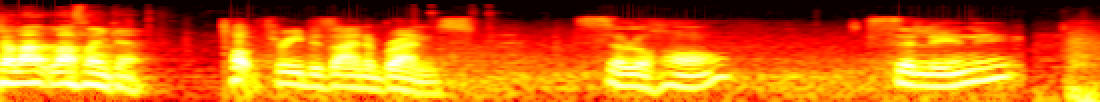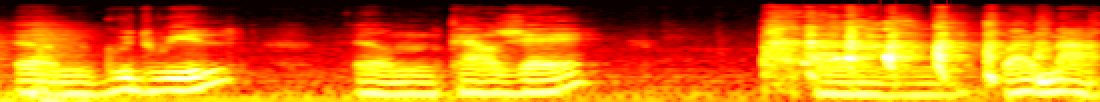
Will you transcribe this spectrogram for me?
Actually, last, last link. yeah. Top three designer brands. Saint Laurent, Celine, um, Goodwill, um, Target, um, Walmart.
